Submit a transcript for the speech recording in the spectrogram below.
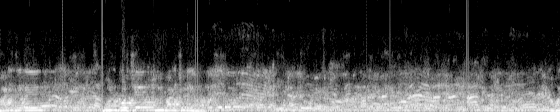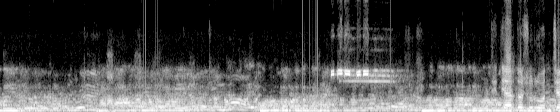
বাড়ি থেকে ফোন করছে তুমি বাড়ি চলে যাও আমাদের ভাষা আদর্শ ক্লাবের কর্মকর্তাদের কাছে তোমরা যত তাড়াতাড়ি দ্বিতীয়ার্ধ শুরু হচ্ছে।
